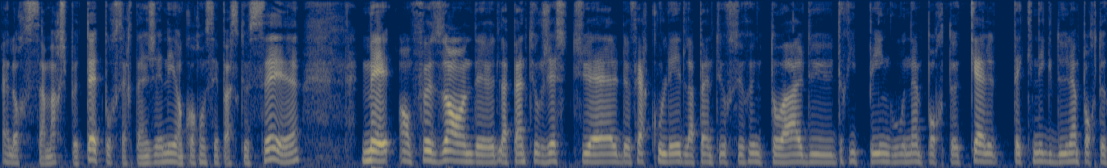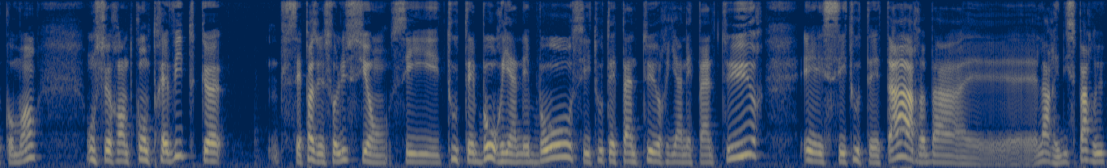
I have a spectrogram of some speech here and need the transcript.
Alors ça marche peut-être pour certains génies, encore on ne sait pas ce que c'est, hein. Mais en faisant de, la peinture gestuelle, de faire couler de la peinture sur une toile, du dripping ou n'importe quelle technique de n'importe comment, on se rend compte très vite que c'est pas une solution. Si tout est beau, rien n'est beau. Si tout est peinture, rien n'est peinture. Et si tout est art, euh, l'art est disparu.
